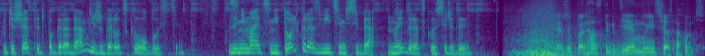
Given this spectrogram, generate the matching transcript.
путешествует по городам Нижегородской области. Занимается не только развитием себя, но и городской среды. Скажи, пожалуйста, где мы сейчас находимся?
